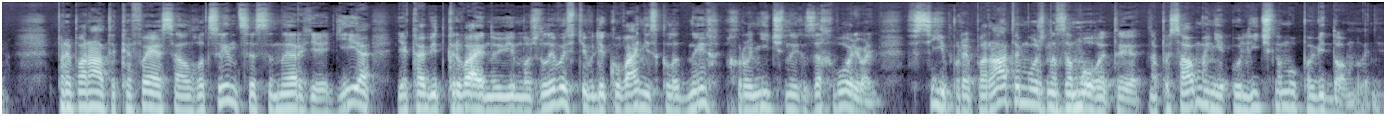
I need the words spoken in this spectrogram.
Препарати КФС алгоцин це синергія дія, яка відкриває нові можливості в лікуванні складних хронічних захворювань. Всі препарати можна замовити, написав мені у лічному повідомленні.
